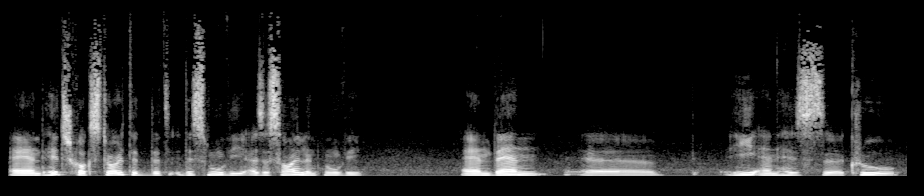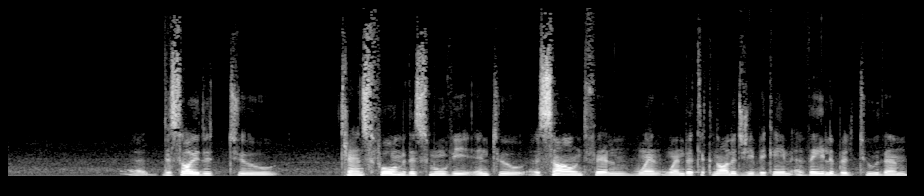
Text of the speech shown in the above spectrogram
And Hitchcock started this movie as a silent movie, and then uh, he and his uh, crew uh, decided to transform this movie into a sound film when, when the technology became available to them,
